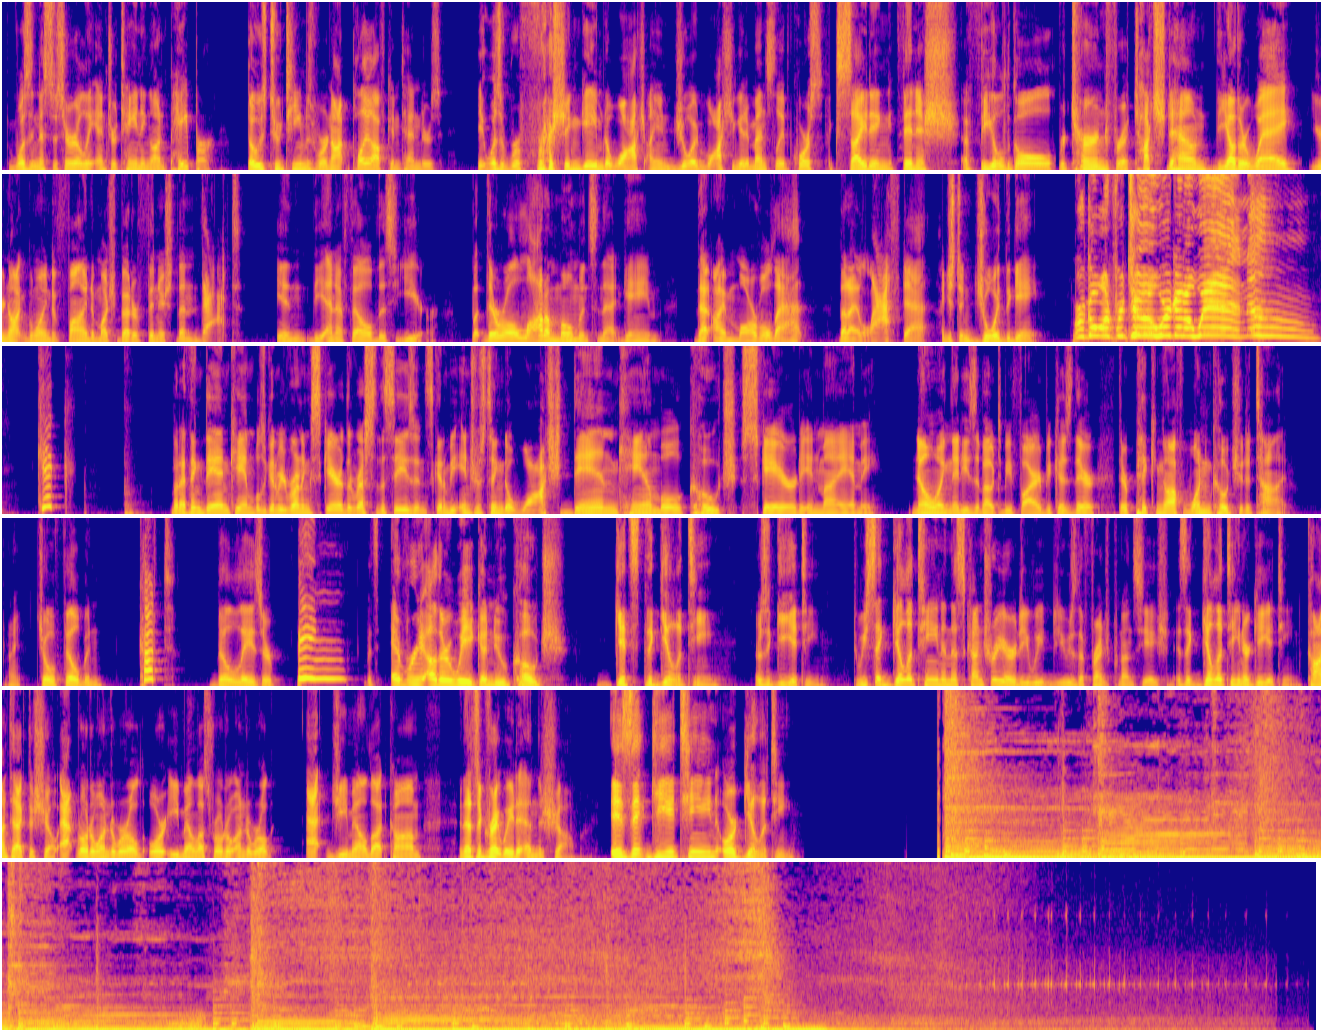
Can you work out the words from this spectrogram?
it wasn't necessarily entertaining on paper, those two teams were not playoff contenders. It was a refreshing game to watch. I enjoyed watching it immensely. Of course, exciting finish, a field goal, returned for a touchdown the other way. You're not going to find a much better finish than that in the NFL this year. But there were a lot of moments in that game that I marveled at, that I laughed at. I just enjoyed the game. We're going for two. We're going to win. Oh, kick. But I think Dan Campbell's going to be running scared the rest of the season. It's going to be interesting to watch Dan Campbell coach scared in Miami, knowing that he's about to be fired because they're they're picking off one coach at a time. Right? Joe Philbin, cut. Bill Lazor, bing. It's every other week a new coach gets the guillotine. There's a guillotine. Do we say guillotine in this country or do we use the French pronunciation? Is it guillotine or guillotine? Contact the show at Roto Underworld or email us rotounderworld at gmail.com. And that's a great way to end the show. Is it guillotine or guillotine?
